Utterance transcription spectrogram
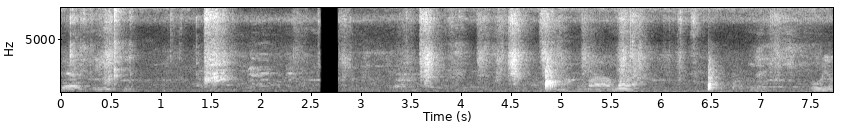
Thirty. Mama. Ulo.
